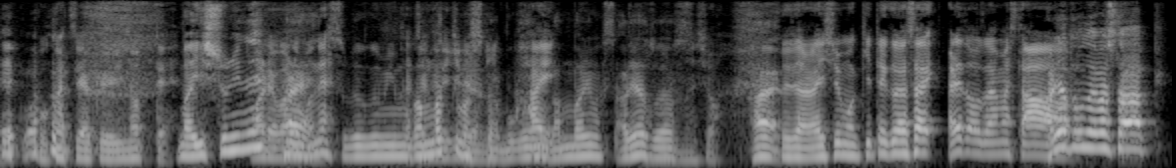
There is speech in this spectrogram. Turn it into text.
えーご活躍を祈って、まあ一緒にね我々もねはい、粒組も頑張ってますから僕も頑張ります、ありがとうございます。はい。それでは来週も聞いてください。ありがとうございました。ありがとうございました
